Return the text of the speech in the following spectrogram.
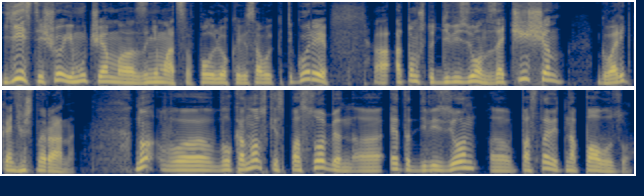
Есть еще ему чем э, заниматься в полулегкой весовой категории. А, о том, что дивизион зачищен, говорить, конечно, рано. Но Волконовский способен э, этот дивизион э, поставить на паузу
